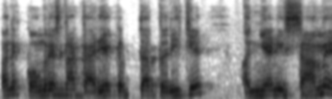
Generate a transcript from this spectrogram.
અને કોંગ્રેસના કાર્યકર્તા તરીકે અન્યાયની સામે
